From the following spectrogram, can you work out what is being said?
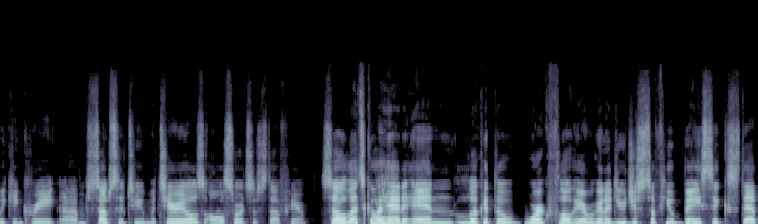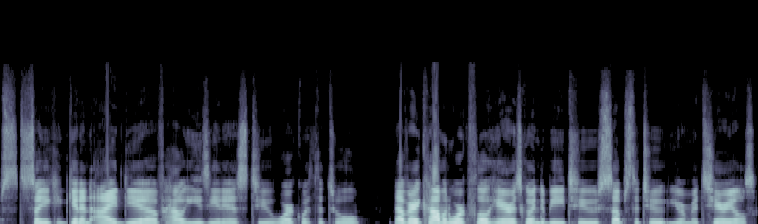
We can create um, substitute materials, all sorts of stuff here. So let's go ahead and look at the workflow here. We're going to do just a few basic steps so you can get an idea of how easy it is to work with the tool. Now, a very common workflow here is going to be to substitute your materials.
